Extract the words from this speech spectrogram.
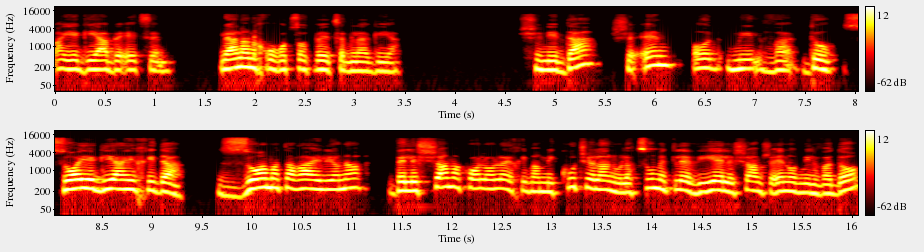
היגיעה בעצם? לאן אנחנו רוצות בעצם להגיע? שנדע שאין עוד מלבדו. זו היגיעה היחידה, זו המטרה העליונה, ולשם הכל הולך. אם המיקוד שלנו לתשומת לב יהיה לשם שאין עוד מלבדו,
